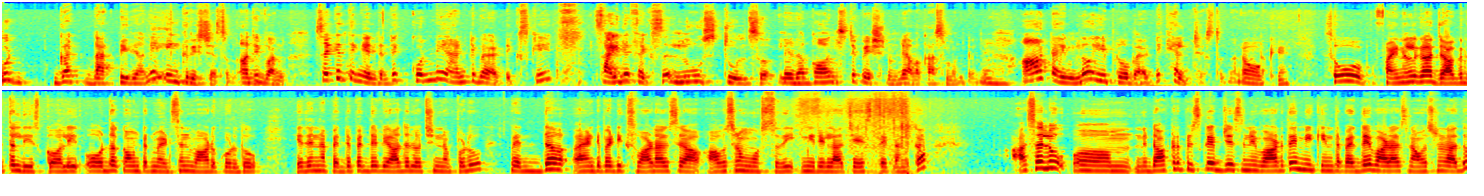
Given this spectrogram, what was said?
గుడ్ గట్ బ్యాక్టీరియాని ఇంక్రీజ్ చేస్తుంది. అది వన్ సెకండ్ థింగ్ ఏంటంటే కొన్ని యాంటీబయాటిక్స్కి సైడ్ ఎఫెక్ట్స్ లూజ్ టూల్స్ లేదా కాన్స్టిపేషన్ ఉండే అవకాశం ఉంటుంది. ఆ టైంలో ఈ ప్రోబయాటిక్ హెల్ప్ చేస్తుంది ఓకే సో ఫైనల్గా జాగ్రత్తలు తీసుకోవాలి. ఓవర్ ద కౌంటర్ మెడిసిన్ వాడకూడదు. ఏదైనా పెద్ద పెద్ద వ్యాధులు వచ్చినప్పుడు పెద్ద యాంటీబయాటిక్స్ వాడాల్సిన అవసరం వస్తుంది. మీరు ఇలా చేస్తే కనుక అసలు డాక్టర్ ప్రిస్క్రైబ్ చేసినవి వాడితే మీకు ఇంత పెద్దవి వాడాల్సిన అవసరం రాదు.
